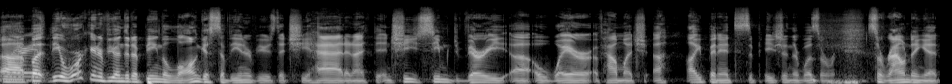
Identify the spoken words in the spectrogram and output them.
Uh, but the O'Rourke interview ended up being the longest of the interviews that she had, and I th- and she seemed very uh, aware of how much uh, hype and anticipation there was ar- surrounding it.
